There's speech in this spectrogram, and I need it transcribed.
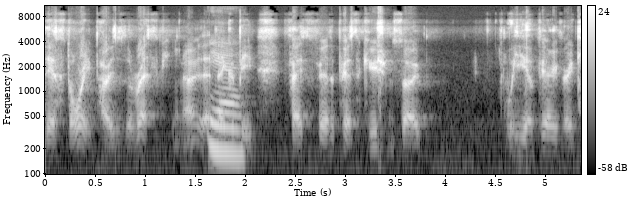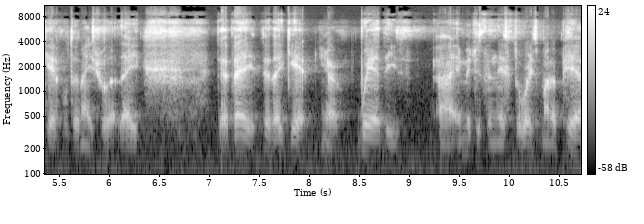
their story poses a risk, you know, that they could be face further persecution. So we are very very careful to make sure that they that they that they get you know where these uh, images and their stories might appear.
